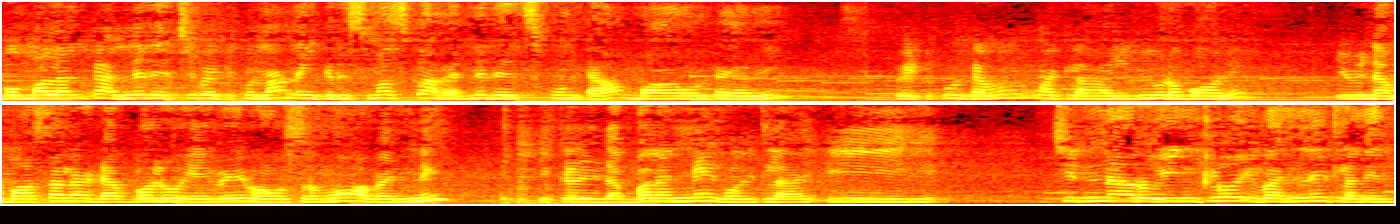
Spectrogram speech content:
బొమ్మలంటే అన్నీ తెచ్చి పెట్టుకున్నా. నేను క్రిస్మస్కి అవన్నీ తెచ్చుకుంటా. బాగుంటాయని పెట్టుకుంటాము. అట్లా ఇవి కూడా బాగున్నాయి. ఇవి నా మసాలా డబ్బాలు ఏవేవి అవసరమో అవన్నీ ఇక్కడ ఈ డబ్బాలన్నీ ఇట్లా ఈ చిన్నారు ఇంట్లో ఇవన్నీ ఇట్లా నేను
